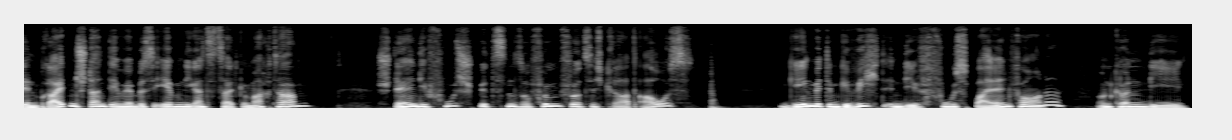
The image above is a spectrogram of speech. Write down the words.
den breiten Stand, den wir bis eben die ganze Zeit gemacht haben, stellen die Fußspitzen so 45 Grad aus, gehen mit dem Gewicht in die Fußballen vorne und können die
